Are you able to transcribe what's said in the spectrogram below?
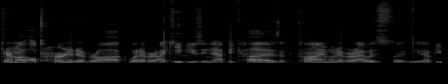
term alternative rock, whatever. I keep using that because at the time, whenever I was, uh, you know, if you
